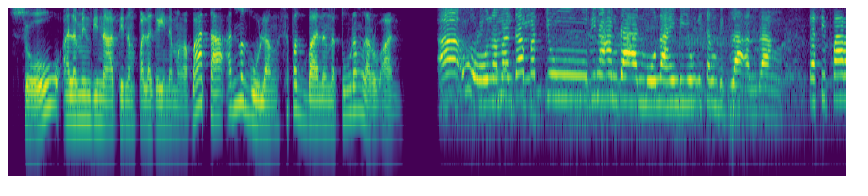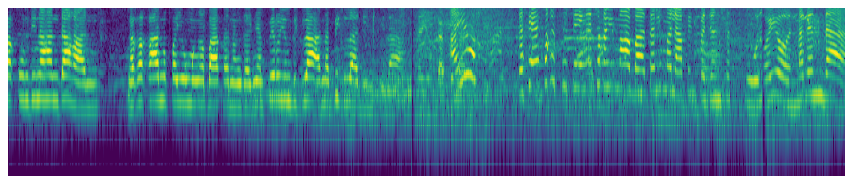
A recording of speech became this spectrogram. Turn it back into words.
So, alamin din natin ang palagay ng mga bata at magulang sa pagban ng naturang laruan. Ah, oo naman dapat yung dinahandahan muna, hindi yung isang biglaan lang. Kasi para kung dinahandahan, nakakaano pa yung mga bata ng ganyan. Pero yung biglaan na bigla din sila. Ayos! Kasi ang sakit sa tenga, tsaka yung mga bata lumalapit pa dyan sa school. O yun, maganda.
